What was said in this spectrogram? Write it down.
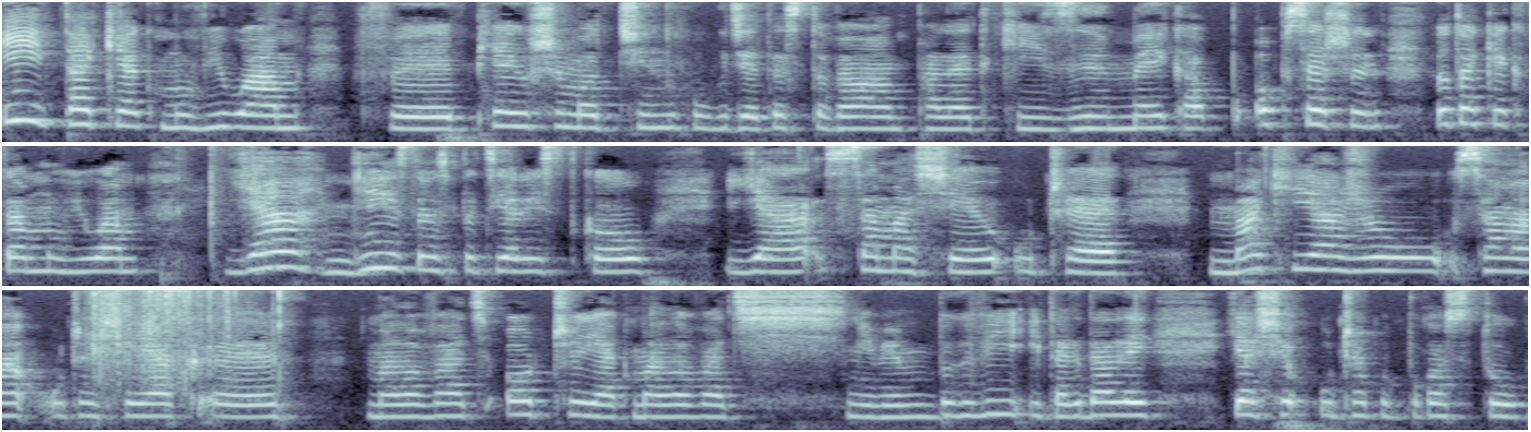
I tak jak mówiłam w pierwszym odcinku, gdzie testowałam paletki z Makeup Obsession, to tak jak tam mówiłam, ja nie jestem specjalistką, ja sama się uczę makijażu, sama uczę się jak y, malować oczy, jak malować, nie wiem, brwi i tak dalej. Ja się uczę po prostu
